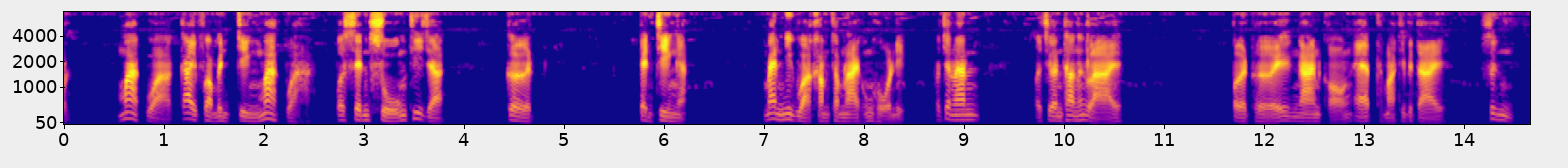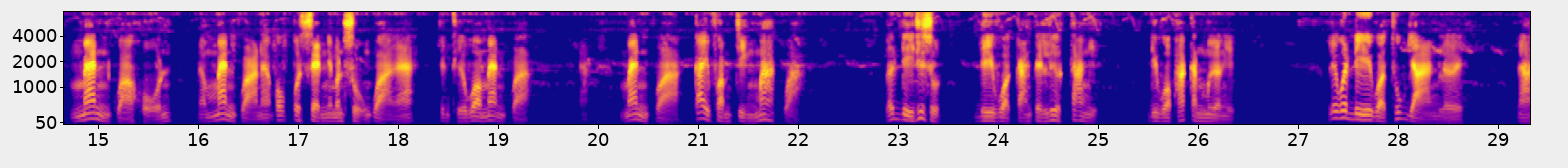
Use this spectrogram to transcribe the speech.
ชน์มากกว่าใกล้ความเป็นจริงมากกว่า เปอร์เซ็นต์สูงที่จะเกิดเป็นจริงอะ่ะแม่นยิ่งกว่าคำทำนายของโหนอีก เพราะฉะนั้นขอเชิญท่านทั้งหลาย เปิดเผยงานของแอดธรรมาธิปไตย ซึ่งแม่นกว่าโหนนะแม่นกว่านะเพราะเปอร์เซ็นต์เนี่ยมันสูงกว่านะจึงถือว่าแม่นกว่านะแม่นกว่าใกล้ความจริงมากกว่า และดีที่สุดดีกว่าการไปเลือกตั้งอีก ดีกว่าพรรคการเมืองอีก เรียกว่าดีกว่าทุกอย่างเลยนะ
